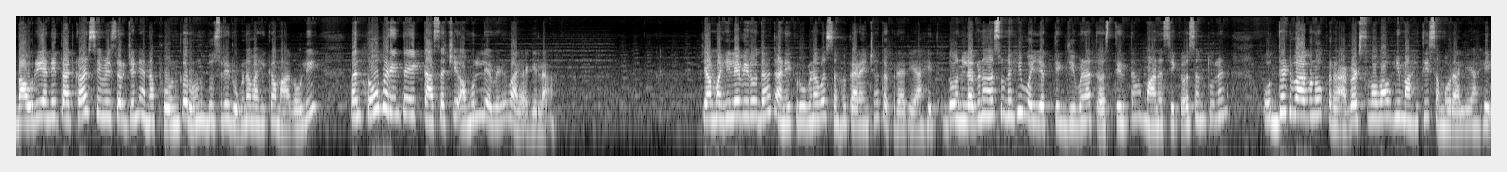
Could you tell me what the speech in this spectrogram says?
बावरी यांनी तात्काळ सिव्हिल सर्जन यांना फोन करून दुसरी रुग्णवाहिका मागवली पण तोपर्यंत एक तासाची अमूल्य वेळ वाया गेला. या महिलेविरोधात अनेक रुग्ण व सहकाऱ्यांच्या तक्रारी आहेत. दोन लग्न असूनही वैयक्तिक जीवनात अस्थिरता मानसिक असंतुलन उद्धट वागणूक रागट स्वभाव ही माहिती समोर आली आहे.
